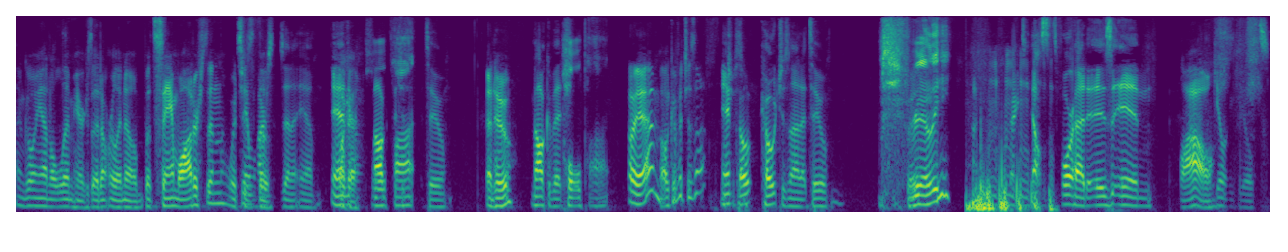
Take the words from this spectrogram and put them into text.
I'm going on a limb here because I don't really know, but Sam Waterston, which Sam is the Waterston's in it, yeah, and Okay. Malkovich Pot. is in it, too. and who? Malkovich Pol Pot. Oh yeah, Malkovich is on. it? and Interesting. Co- Coach is on it too. really? Craig Nelson's forehead is in Wow. Killing Fields.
